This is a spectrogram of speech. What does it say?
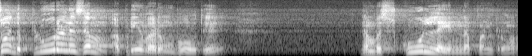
ஸோ இந்த ப்ளூரலிசம் அப்படின்னு வரும்போது நம்ம ஸ்கூலில் என்ன பண்ணுறோம்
